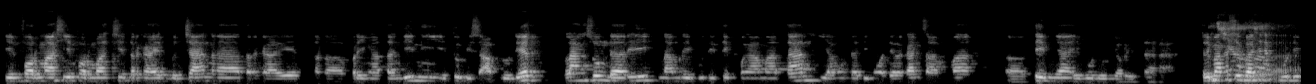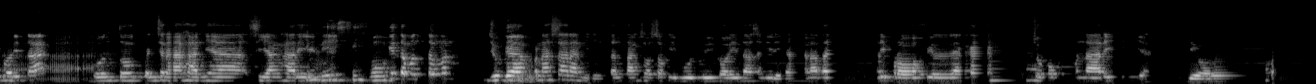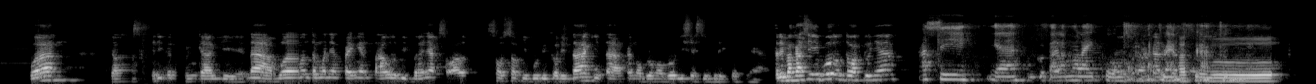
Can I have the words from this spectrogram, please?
informasi informasi-informasi terkait bencana, terkait uh, peringatan dini itu bisa up to date langsung dari 6.000 titik pengamatan yang udah dimodelkan sama uh, timnya Ibu Dukorita. Terima kasih banyak Bu Dukorita untuk pencerahannya siang hari ini. Mungkin teman-teman juga penasaran nih tentang sosok Ibu Dwi Korita sendiri karena tadi profilnya kan cukup menarik ya geologan yang jadi BMKG. Nah, buat teman-teman yang pengen tahu lebih banyak soal sosok Ibu Dikorita, kita akan ngobrol-ngobrol di sesi berikutnya. Terima kasih Ibu untuk waktunya. Terima kasih. Ya. Assalamualaikum. Terima kasih Bu.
